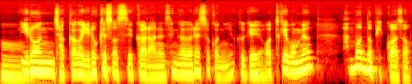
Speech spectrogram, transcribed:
어. 이런 작가가 이렇게 썼을까라는 생각을 했었거든요. 그게 어떻게 보면 한 번 더 비꼬아서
